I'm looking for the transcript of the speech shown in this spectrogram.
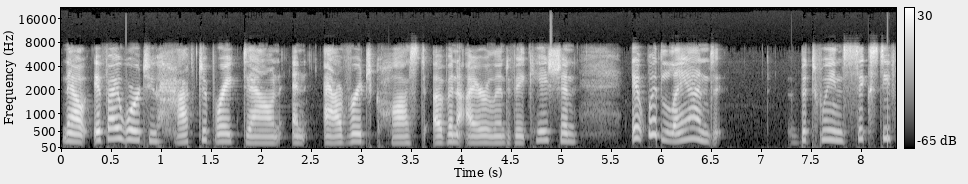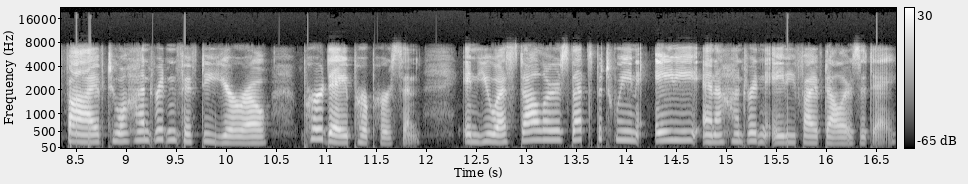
Now, if I were to have to break down an average cost of an Ireland vacation, it would land between 65 to 150 euro per day per person. In US dollars, that's between 80 and 185 dollars a day.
